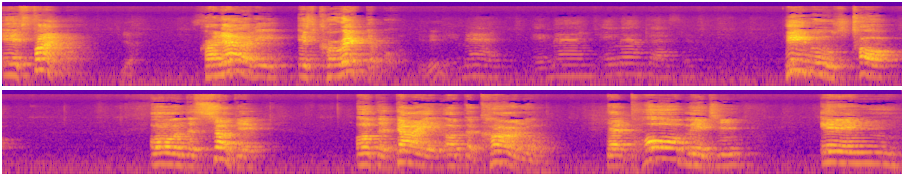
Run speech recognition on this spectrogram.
is final. Yeah. Carnality is correctable. It is. Amen. Amen. Amen, Pastor. Hebrews talk on the subject of the diet of the carnal that Paul mentioned in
